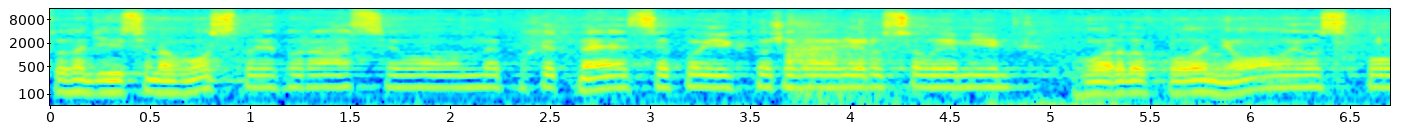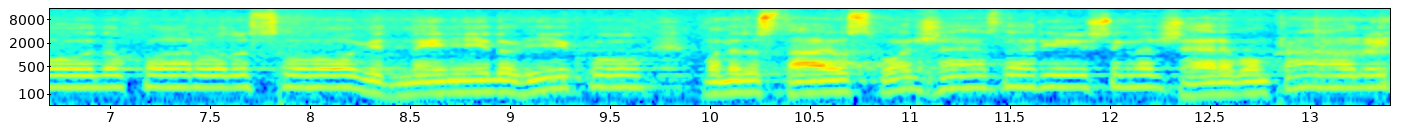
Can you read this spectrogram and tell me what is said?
Хто надіється на Господа, як Сіон, не похитнеться по їх, хто живе в Єрусалимі, гора довкола нього, і Господь роду свого, від нині і до віку, бо не зоставив Господь жезла грішник над жеребом правди,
